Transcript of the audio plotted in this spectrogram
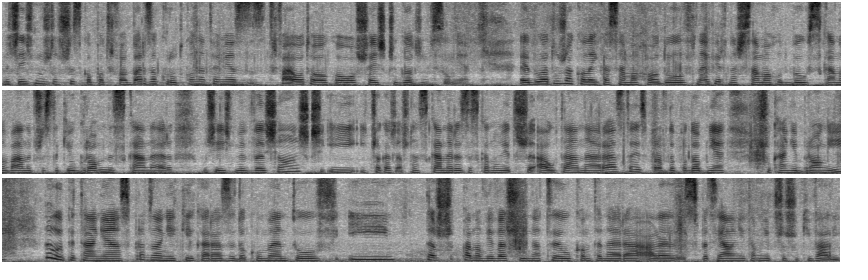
Myśleliśmy, że to wszystko potrwa bardzo krótko, natomiast trwało to około 6 godzin w sumie. E, Była duża kolejka samochodów. Najpierw nasz samochód był skanowany przez taki ogromny skaner. Musieliśmy wysiąść i, i czekać, aż ten skaner zeskanuje trzy auta na raz. To jest prawdopodobnie szukanie broni. Były pytania, sprawdzanie kilka razy dokumentów i też panowie weszli na tył kontenera, ale specjalnie tam nie przeszukiwali.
